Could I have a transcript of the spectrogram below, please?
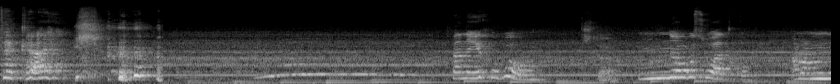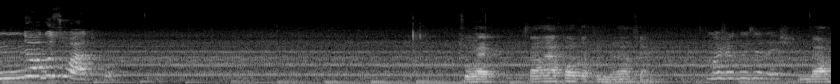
Така е това не е хубаво. Що? Много сладко. Ама много сладко. Човек, това не е най-хубавата комбинация. Може да го изядеш? Да.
